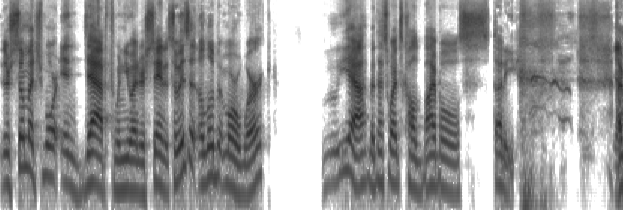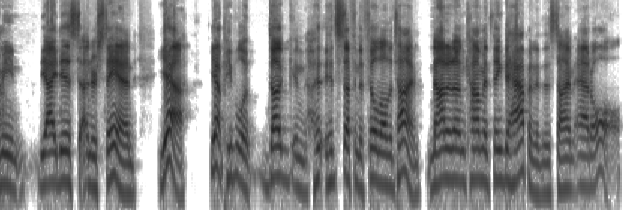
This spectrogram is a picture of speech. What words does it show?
there's so much more in depth when you understand it. So is it a little bit more work? Yeah but that's why it's called bible study. Yeah. i mean the idea is to understand yeah, yeah, people dug and hit stuff in the field all the time. Not an uncommon thing to happen at this time at all.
